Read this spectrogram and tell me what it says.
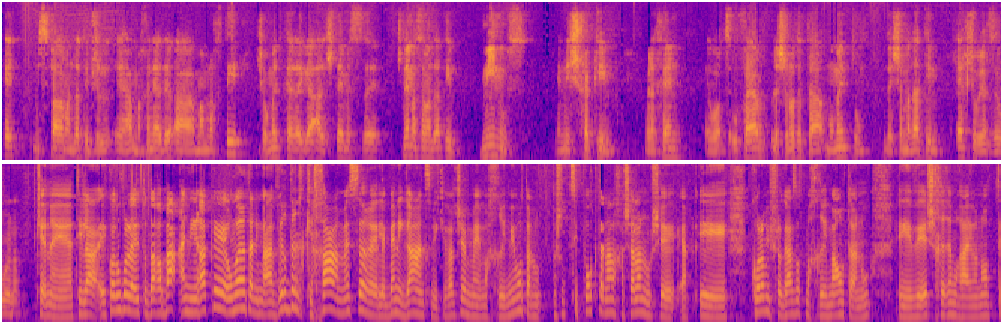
את מספר המנדטים של אה, המחנה הממלכתי, שעומד כרגע על 12, 12 מנדטים מינוס, הם נשחקים, ולכן הוא, הוא חייב לשנות את המומנטום כדי שהמנדטים איכשהו יחזרו אליו. כן, אטילה, קודם כל תודה רבה. אני רק אומרת, אני מעביר דרכך מסר לבני גנץ, מכיוון שהם מחרימים אותנו, פשוט ציפור קטנה לחשה לנו שכל המפלגה הזאת מחרימה אותנו, ויש חרם רעיונות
